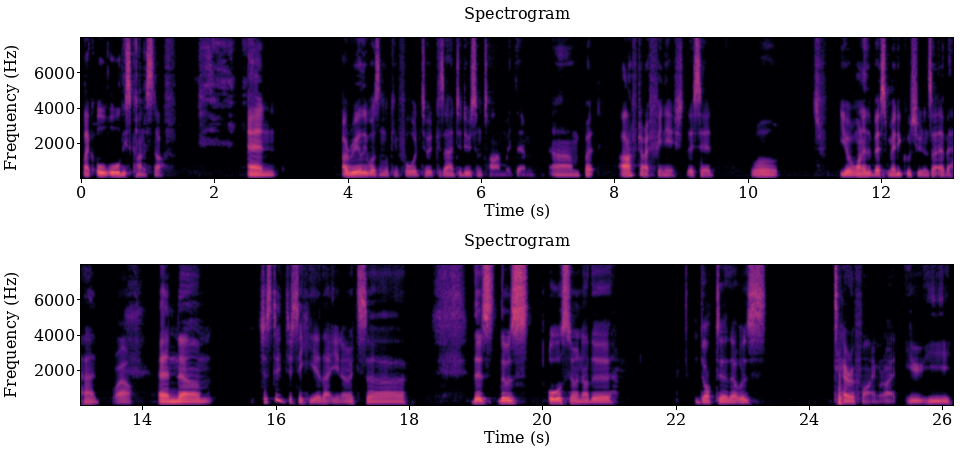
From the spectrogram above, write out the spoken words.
like all all this kind of stuff, and I really wasn't looking forward to it because I had to do some time with them. Um, but after I finished, they said, "Well, you're one of the best medical students I ever had." Wow. and um, just to just to hear that, you know, it's uh, there's there was also another doctor that was terrifying, right? He he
